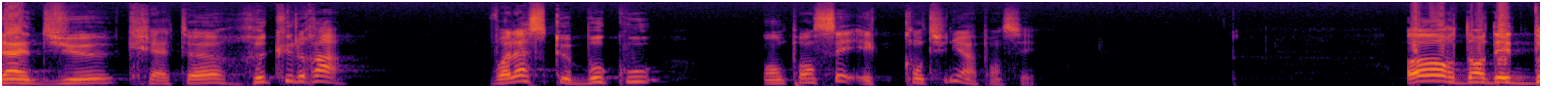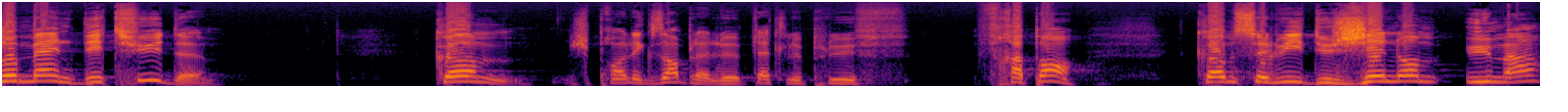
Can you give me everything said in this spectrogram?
d'un Dieu créateur reculera. Voilà ce que beaucoup ont pensé et continuent à penser. Or, dans des domaines d'études, comme, je prends l'exemple peut-être le plus frappant, comme celui du génome humain,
